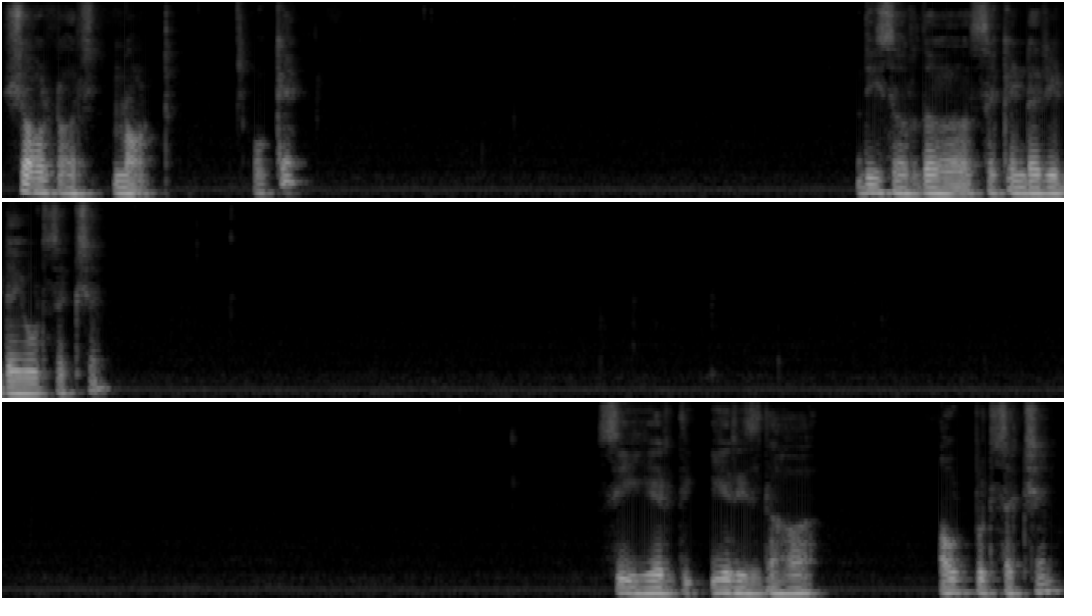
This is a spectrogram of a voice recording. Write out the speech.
short or not. Okay? These are the secondary diode section see here the here is the output section.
